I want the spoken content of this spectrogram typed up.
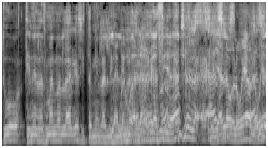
Tú tienes las manos largas y también la lengua La lengua larga, ¿no? sí, ¿verdad? O sea, la- ya lo, lo voy a, lo voy a-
